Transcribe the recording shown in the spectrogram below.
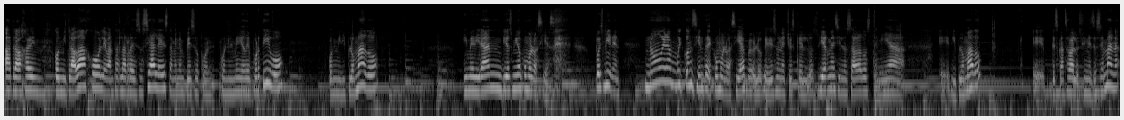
a trabajar con mi trabajo, levantar las redes sociales, también empiezo con, con el medio deportivo, con mi diplomado. Y me dirán, Dios mío, ¿cómo lo hacías? Pues miren, no era muy consciente de cómo lo hacía, pero lo que es un hecho es que los viernes y los sábados tenía eh, diplomado, eh, descansaba los fines de semana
